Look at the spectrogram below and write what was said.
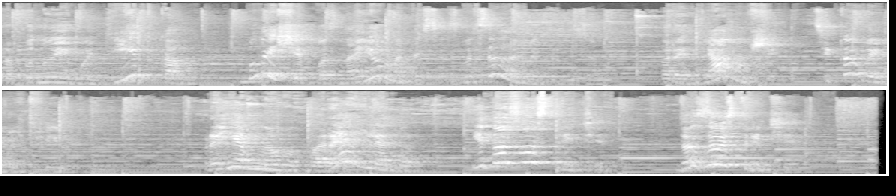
Пропонуємо діткам ближче познайомитися з веселими друзями, переглянувши цікавий мультфільм. Приємного перегляду і до зустрічі! До зустрічі!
